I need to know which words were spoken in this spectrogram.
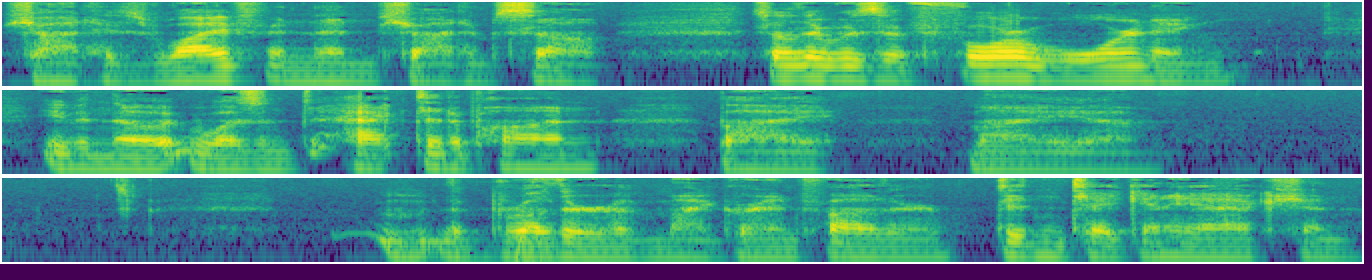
shot his wife and then shot himself. So there was a forewarning, even though it wasn't acted upon by my um, the brother of my grandfather didn't take any action.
